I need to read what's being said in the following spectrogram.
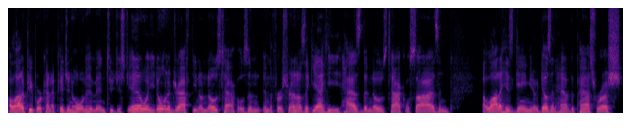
a lot of people were kind of pigeonholing him into just, yeah, well, you don't want to draft, you know, nose tackles in, in the first round. I was like, yeah, he has the nose tackle size and a lot of his game, you know, doesn't have the pass rush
